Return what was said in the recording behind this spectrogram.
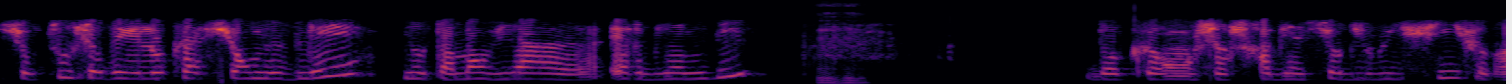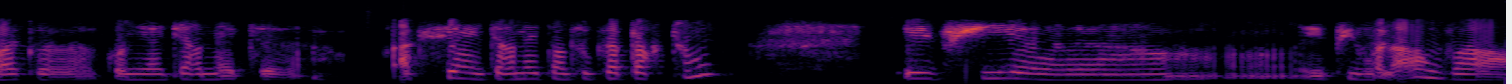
surtout sur des locations meublées, notamment via Airbnb. Donc on cherchera bien sûr du Wi-Fi, il faudra qu'on ait internet, euh, accès à internet en tout cas partout. Et puis euh, et puis voilà, on va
